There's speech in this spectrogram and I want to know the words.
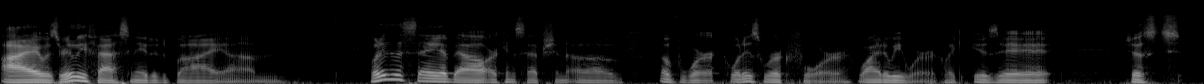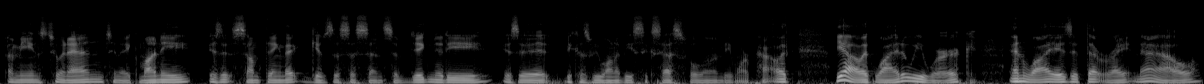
I was really fascinated by um, what does this say about our conception of of work? What is work for? Why do we work? Like, is it just a means to an end to make money? Is it something that gives us a sense of dignity? Is it because we want to be successful and be more powerful? Like, yeah, like why do we work? And why is it that right now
